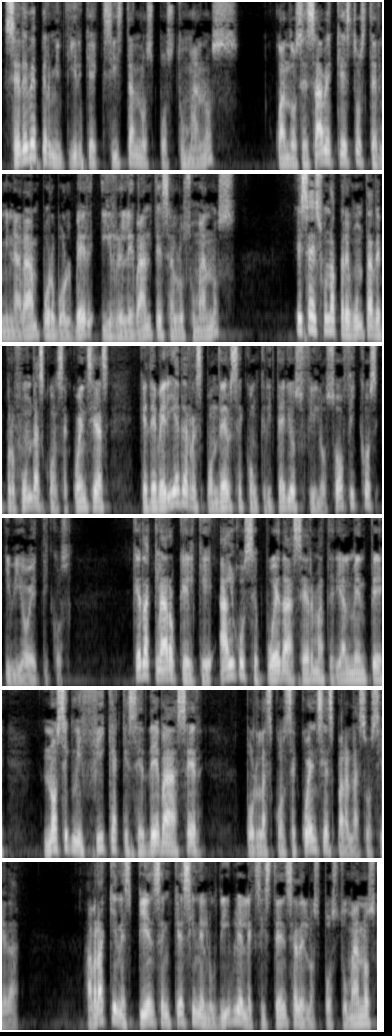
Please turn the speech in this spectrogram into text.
¿Se debe permitir que existan los posthumanos? cuando se sabe que estos terminarán por volver irrelevantes a los humanos? Esa es una pregunta de profundas consecuencias que debería de responderse con criterios filosóficos y bioéticos. Queda claro que el que algo se pueda hacer materialmente no significa que se deba hacer por las consecuencias para la sociedad. Habrá quienes piensen que es ineludible la existencia de los posthumanos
